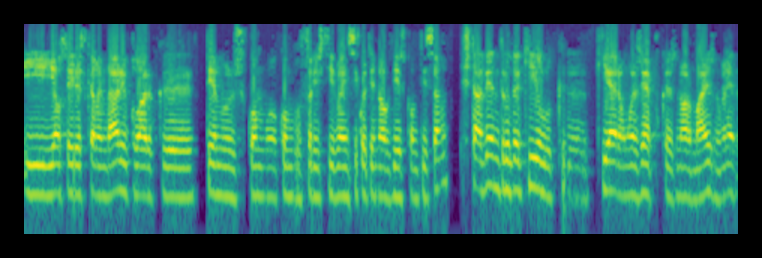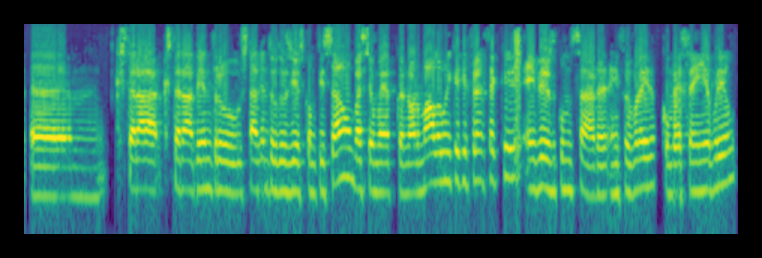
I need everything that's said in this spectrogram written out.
e ao sair este calendário, claro que temos, como, como referiste bem, 59 dias de competição. Está dentro daquilo que, que eram as épocas normais, não é? Que estará, que estará dentro, está dentro dos dias de competição, vai ser uma época normal, a única diferença é que em vez de começar em fevereiro, começa em abril,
